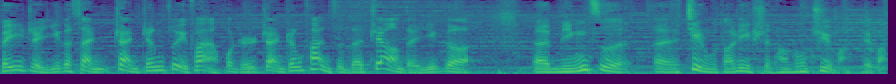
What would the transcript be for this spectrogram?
背着一个战战争罪犯或者是战争贩子的这样的一个呃名字呃进入到历史当中去嘛，对吧？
